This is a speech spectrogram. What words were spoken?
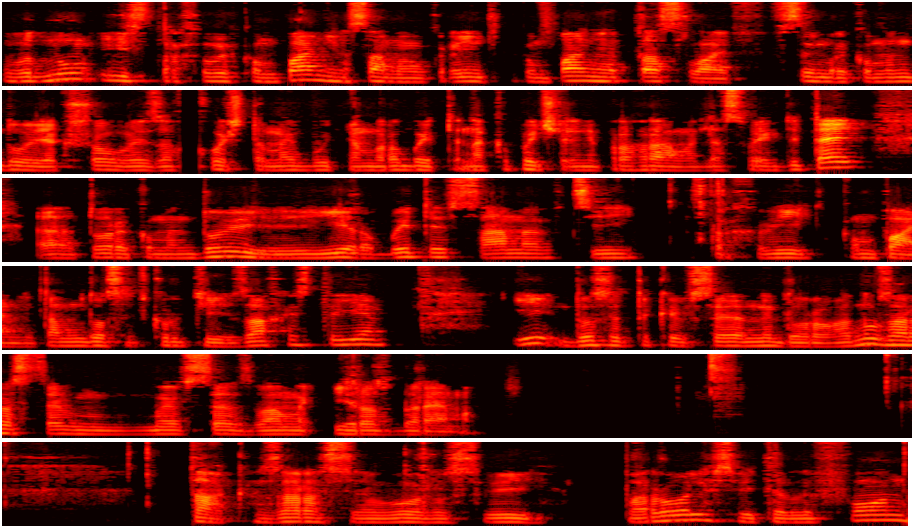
в одну із страхових компаній, саме українська компанія TAS Life. Всім рекомендую, якщо ви захочете в майбутньому робити накопичувальні програми для своїх дітей, е, то рекомендую її робити саме в цій страховій компанії. Там досить круті захисти є. І досить таки все недорого. Ну, зараз це ми все з вами і розберемо. Так, зараз я ввожу свій пароль, свій телефон.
